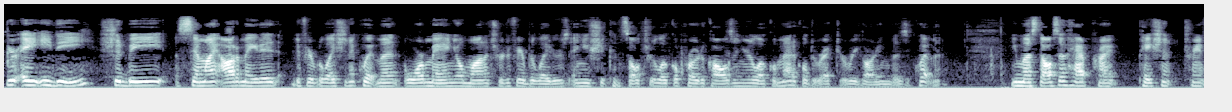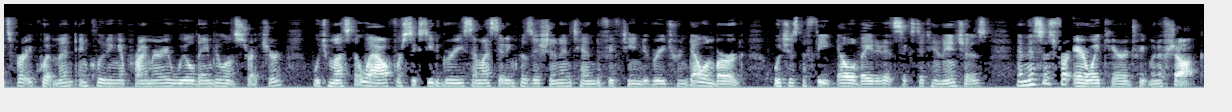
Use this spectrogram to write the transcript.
Your AED should be semi-automated defibrillation equipment or manual monitor defibrillators, and you should consult your local protocols and your local medical director regarding those equipment. You must also have patient transfer equipment, including a primary wheeled ambulance stretcher, which must allow for 60 degree semi-sitting position and 10 to 15 degree Trendelenburg, which is the feet elevated at 6 to 10 inches, and this is for airway care and treatment of shock.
